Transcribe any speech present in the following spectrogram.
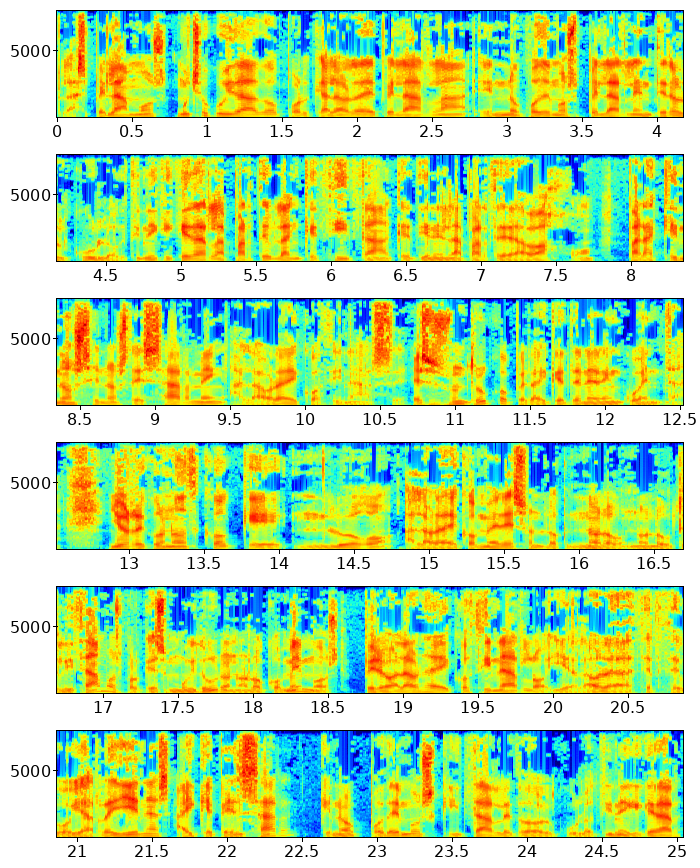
las pelamos, mucho cuidado porque a la hora de pelarla eh, no podemos pelarle entero el culo, tiene que quedar la parte blanquecita que tiene en la parte de abajo para que no se nos desarmen a la hora de cocinarse. Eso es un truco, pero hay que tener en cuenta. Yo reconozco que mm, luego a la hora de comer eso no lo, no lo utilizamos porque es muy duro, no lo comemos, pero a la hora de cocinarlo y a la hora de hacer cebollas rellenas hay que pensar que no podemos quitarle todo el culo. Tiene que quedar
